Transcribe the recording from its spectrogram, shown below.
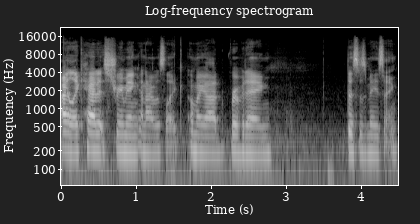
I like had it streaming, and I was like, oh my god, riveting. This is amazing.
